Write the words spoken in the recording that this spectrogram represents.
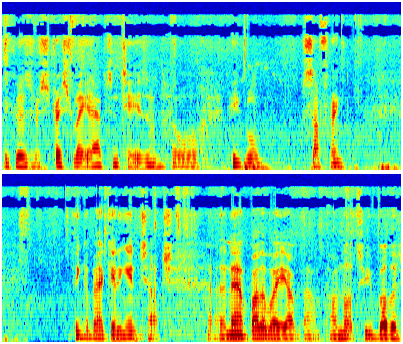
because of stress-related absenteeism or people suffering, think about getting in touch. Uh, now, by the way, I'm, I'm not too bothered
